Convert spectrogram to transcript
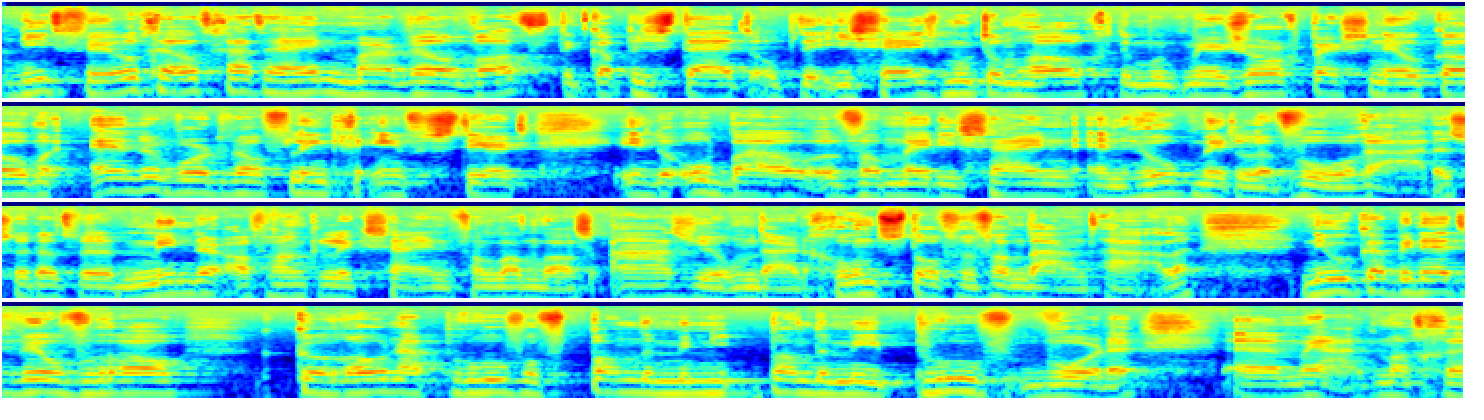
niet veel geld gaat heen, maar wel wat. De capaciteit op de IC's moet omhoog. Er moet meer zorgpersoneel komen. En er wordt wel flink geïnvesteerd in de opbouw van medicijn- en hulpmiddelenvoorraden. Zodat we minder afhankelijk zijn van landen als Azië om daar de grondstoffen vandaan te halen. Het nieuwe kabinet wil vooral coronaproof of pandemie, worden. Uh, maar ja, het, mag, uh,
